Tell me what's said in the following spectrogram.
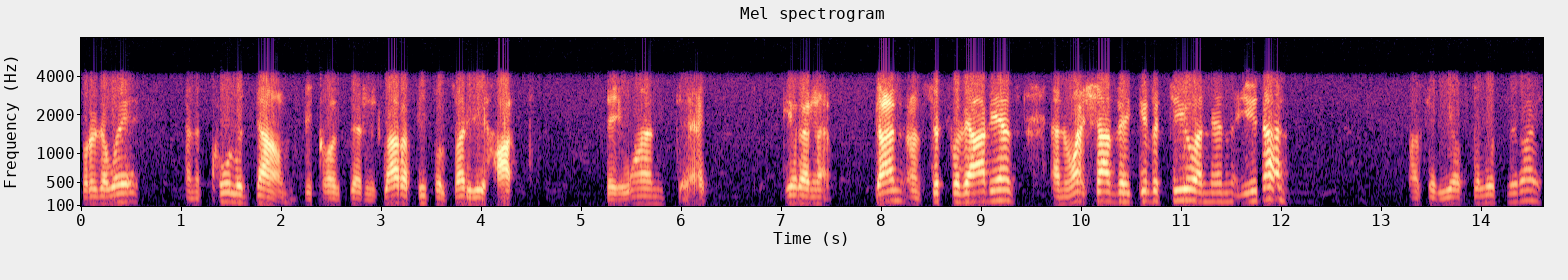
put it away, and cool it down because there is a lot of people very hot. They want to get a gun and sit for the audience, and one shot they give it to you, and then you're done. I said, You're absolutely right.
